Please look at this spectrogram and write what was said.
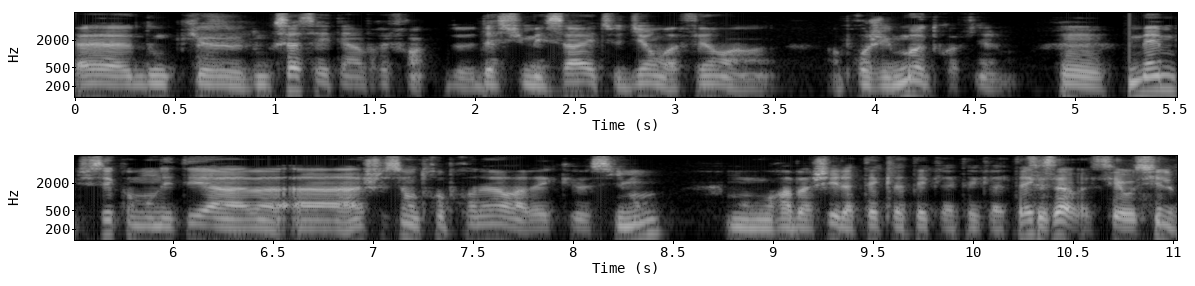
Euh, donc, euh, donc ça, ça a été un vrai frein, d'assumer ça et de se dire, on va faire un, un projet mode, quoi, finalement. Hmm. Même, tu sais, comme on était à, à HEC Entrepreneur avec Simon, on rabâchait la tech, la tech, la tech, la tech. C'est ça, c'est aussi le,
